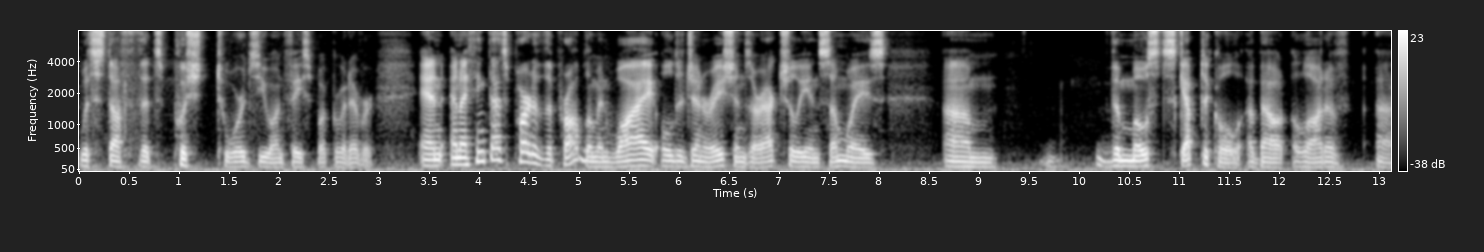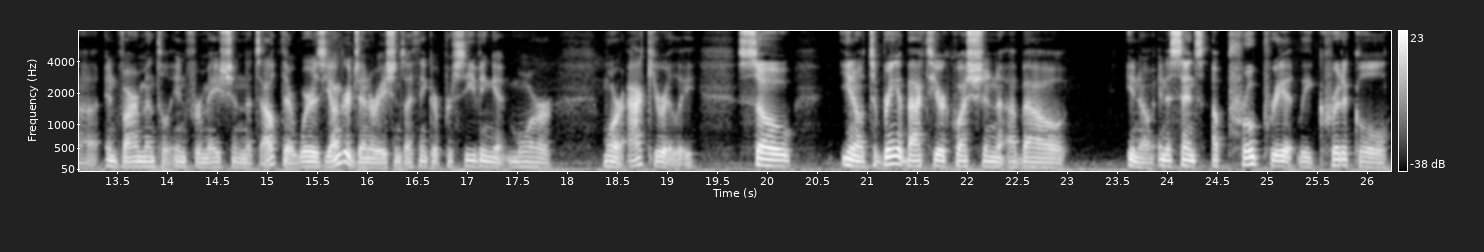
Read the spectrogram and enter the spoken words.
with stuff that's pushed towards you on Facebook or whatever. And, and I think that's part of the problem and why older generations are actually, in some ways, um, the most skeptical about a lot of uh, environmental information that's out there, whereas younger generations, I think, are perceiving it more more accurately. So, you know, to bring it back to your question about, you know, in a sense, appropriately critical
